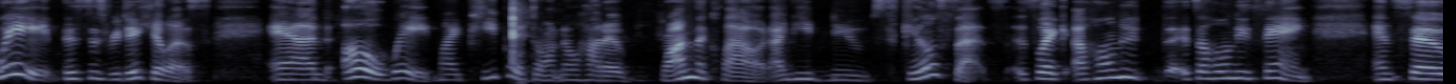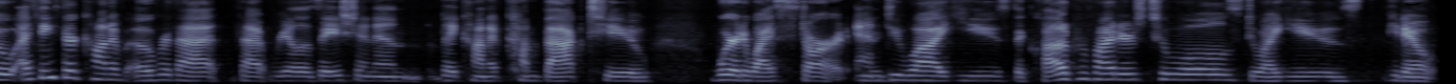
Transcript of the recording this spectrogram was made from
Wait, this is ridiculous. And oh, wait, my people don't know how to run the cloud. I need new skill sets. It's like a whole new it's a whole new thing. And so I think they're kind of over that that realization and they kind of come back to where do I start? And do I use the cloud providers tools? Do I use, you know,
